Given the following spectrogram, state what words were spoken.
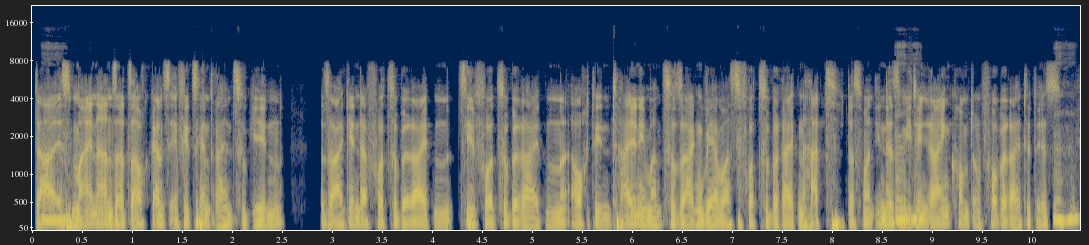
da mhm. ist mein Ansatz auch ganz effizient reinzugehen also Agenda vorzubereiten, Ziel vorzubereiten, auch den Teilnehmern zu sagen, wer was vorzubereiten hat, dass man in das mhm. Meeting reinkommt und vorbereitet ist. Mhm.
